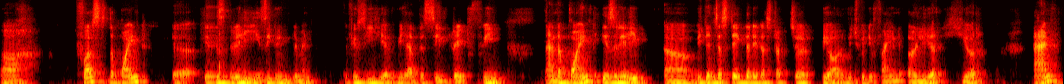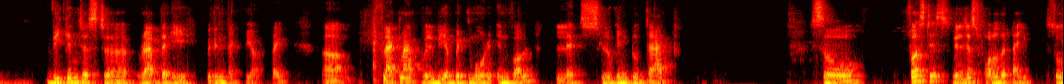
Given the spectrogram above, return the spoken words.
uh, first the point uh, is really easy to implement. If you see here, we have the seal trait free, and the point is really uh, we can just take the data structure pure, which we defined earlier here, and we can just uh, wrap the A within that pure, right? Uh, flat map will be a bit more involved. Let's look into that. So first is we'll just follow the type. So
